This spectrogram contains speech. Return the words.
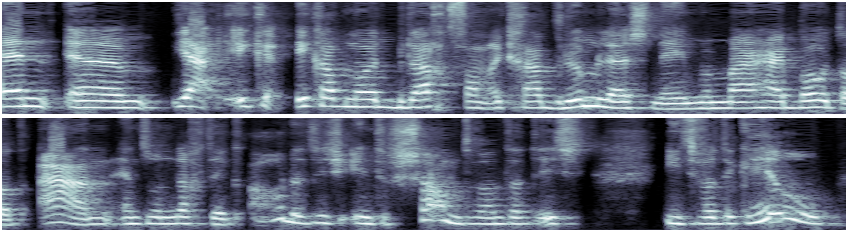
En um, ja, ik, ik had nooit bedacht van ik ga drumles nemen, maar hij bood dat aan. En toen dacht ik, oh, dat is interessant, want dat is iets wat ik heel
